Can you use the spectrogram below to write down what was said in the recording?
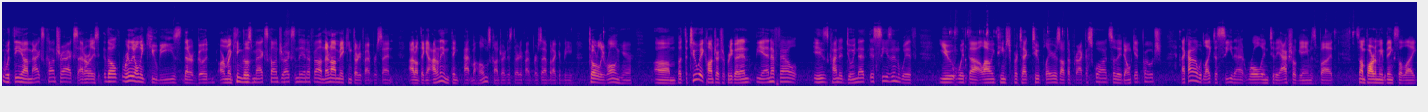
with the uh, max contracts, I don't really see. Though really only QBs that are good are making those max contracts in the NFL, and they're not making thirty five percent. I don't think. I don't even think Pat Mahomes' contract is thirty five percent, but I could be totally wrong here. Um, but the two way contracts are pretty good, and the NFL is kind of doing that this season with you with uh, allowing teams to protect two players off the practice squad so they don't get poached. And I kind of would like to see that roll into the actual games, but some part of me thinks that like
